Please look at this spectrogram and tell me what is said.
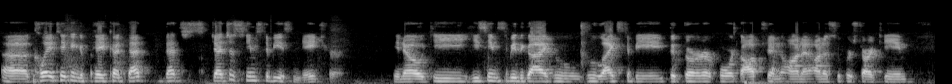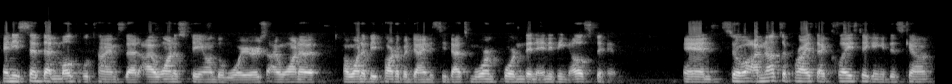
uh, Klay taking a pay cut that that's that just seems to be his nature. You know, he he seems to be the guy who who likes to be the third or fourth option on a on a superstar team, and he said that multiple times that I want to stay on the Warriors. I want to I want to be part of a dynasty. That's more important than anything else to him. And so I'm not surprised that Klay's taking a discount.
